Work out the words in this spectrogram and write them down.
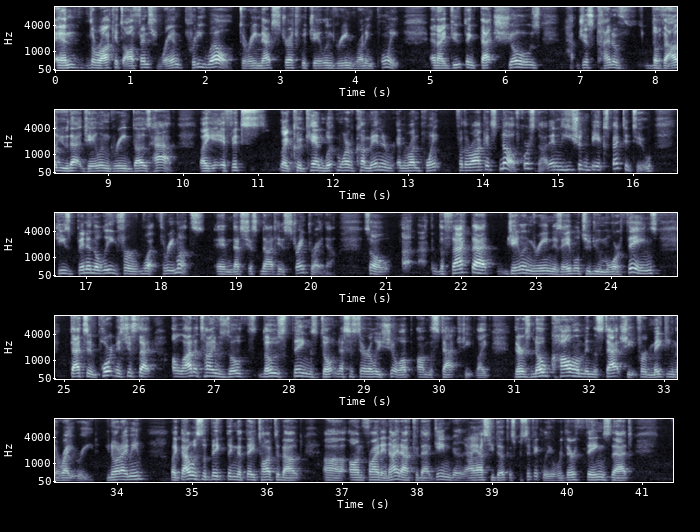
And the Rockets offense ran pretty well during that stretch with Jalen Green running point. And I do think that shows just kind of the value that Jalen Green does have. Like, if it's like, could Cam Whitmore have come in and, and run point for the Rockets? No, of course not. And he shouldn't be expected to. He's been in the league for what, three months, and that's just not his strength right now. So uh, the fact that Jalen Green is able to do more things that's important. It's just that a lot of times those those things don't necessarily show up on the stat sheet. Like there's no column in the stat sheet for making the right read. You know what I mean? Like that was the big thing that they talked about uh, on Friday night after that game. I asked Udoka, specifically, were there things that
